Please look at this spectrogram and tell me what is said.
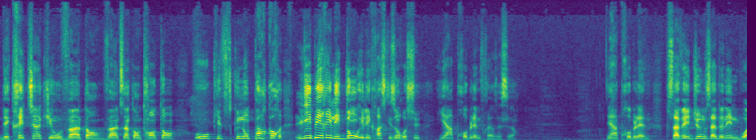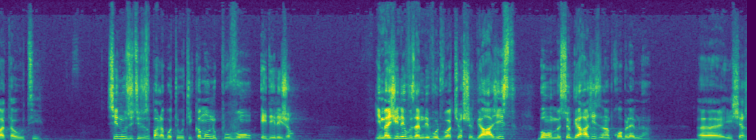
des chrétiens qui ont 20 ans, 25 ans, 30 ans, ou qui, n'ont pas encore libéré les dons et les grâces qu'ils ont reçus. Il y a un problème, frères et sœurs. Il y a un problème. Vous savez, Dieu nous a donné une boîte à outils. Si nous n'utilisons pas la boîte à outils, comment nous pouvons aider les gens? Imaginez, vous amenez votre voiture chez le garagiste. Bon, monsieur le garagiste, a un problème là. Euh, il cherche,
